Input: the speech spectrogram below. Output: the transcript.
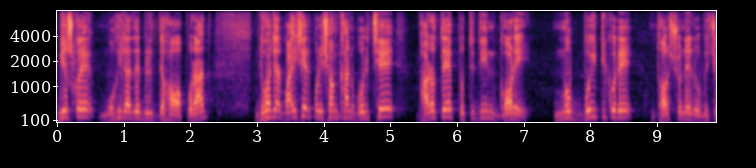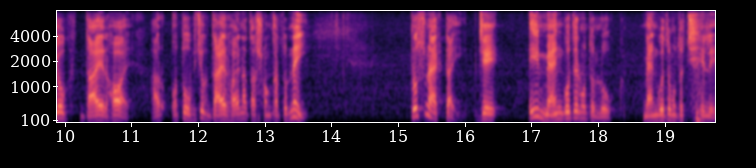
বিশেষ করে মহিলাদের বিরুদ্ধে হওয়া অপরাধ। দু হাজার বাইশের পরিসংখ্যান বলছে, ভারতে প্রতিদিন গড়ে নব্বইটি করে ধর্ষণের অভিযোগ দায়ের হয়। আর কত অভিযোগ দায়ের হয় না, তার সংখ্যা তো নেই। প্রশ্ন একটাই, যে এই ম্যাঙ্গোদের মতো লোক ম্যাঙ্গোদের মতো ছেলে,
